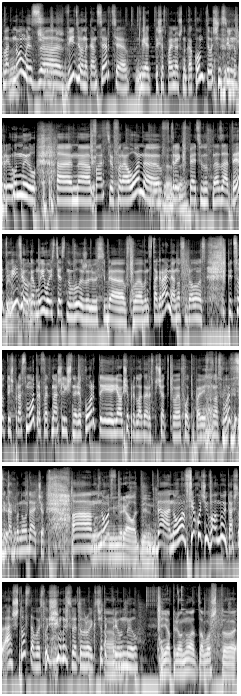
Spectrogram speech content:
В одном из э, видео на концерте, я, ты сейчас поймешь на каком, ты очень сильно приуныл э, на партию фараона в треке да. 5 минут назад. И это видео, мы его, естественно, выложили у себя в, в Инстаграме. Оно собрало у нас 500 тысяч просмотров. Это наш личный рекорд. И я вообще предлагаю распечатать твое фото, повесить у нас в офисе, как бы на удачу. А, но мемориал отдельно. да, но всех очень волнует. А что, а что с тобой случилось в этом ролике? Что так Ам, приуныл? Я приуныл от того, что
